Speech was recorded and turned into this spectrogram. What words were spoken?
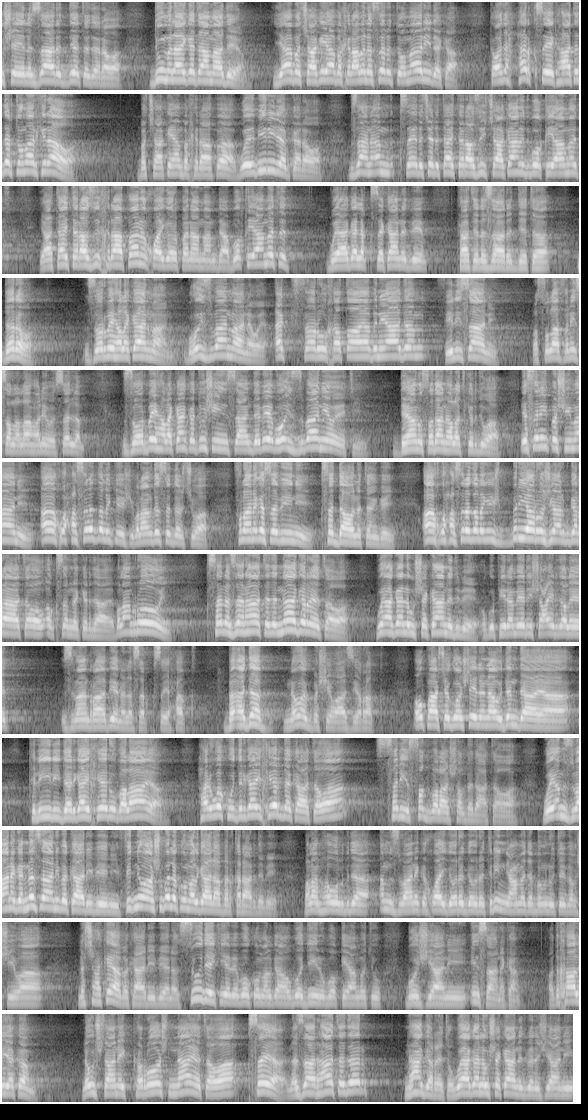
وشەیە لە زارت دێتە دەرەوە دوو مەلایکەت ئامادەیە یا بە چاکە یا بە خراپە لەسەرت تۆماری دەکا کەواتە هەر قسەیەک هاتە دەر تۆمار کراوە بە چاکە یان بە خراپە بۆیە بیری لێ بکەرەوە بزانە ئەم قسەیە دەچێتە تای تەرازوی چاکانت بۆ قیامەت یا تای تەرازوی خراپانە خوای گەورە پەنامامدا بۆ قیامەتت بۆ یاگە لە قسەکانت بێ کاتێ لە زارت دێتە دەرەوە زۆربەی هەڵەکانمان بەهۆی زمانمانەوەیە، اکثر خطایا ابن آدم فی لسانه، رسول اللە فەرمی صلی اللە علیە وسلم، زۆربەی هەڵەکان کە تووشی ئینسان دەبێت بەهۆی زمانیەوەیەتی، دەیان و سەدان هەڵەت کردووە، ئێستا لێی پەشیمانی، ئاخ و حەسرەت دەڵێکێشی، بەڵام دەستت دەرچووە، فڵانەکەس ئەبینی، قسەت داوە لە تەنگەی، ئاخ و حەسرەت دەڵێ گەیش بریا ڕۆژگار بگەڕایەتەوە و ئەو قسەم نەکردایە بەڵام ڕۆی قسە لە زەر هاتە دە ناگەڕێتەوە بۆی ئاگا لە وشەکانت بێ وەکو پیرەمێری شاعیر دەڵێت زمان ڕابێنە لەسەر قسەی حەق بە ئەدەب نەوەک بە شێوازی ڕق ئەو پارچە گۆشەی لە ناو دەمدایە کلیلی دەرگای خێر و بەڵایە هەر وەکو درگای خێر دەکاتەوە سەری سەد بەڵاش هەڵدەداتەوە بۆیە ئەم زمانە گەر نەزانی بەکاری بێنی فیتنە و ئاشوبە لە کۆمەلگادا بەرقەرار دەبێ بەڵام هەوڵ بدە ئەم زمانە کە خوای گەورە گەورەترین نیعمەتە بە من و تۆی بەخشیوە لە چاکەیا بەکاری بێنە سودێکی ئەبێ بۆ کۆمەلگا و بۆ دین و بۆ قیامەت و بۆ ژیانی ئینسانەکان ئەوتە خاڵی یەکەم لەو شتانەی کە ڕۆژ نایەتەوە قسەیە لە زار هاتە دەر ناگەڕێتەوە بۆ ئاگا لەو شەکانت بێ لە ژیانی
